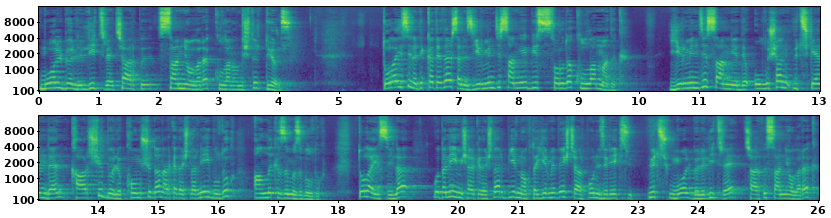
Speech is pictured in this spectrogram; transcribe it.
mol bölü litre çarpı saniye olarak kullanılmıştır diyoruz. Dolayısıyla dikkat ederseniz 20. saniyeyi biz soruda kullanmadık. 20. saniyede oluşan üçgenden karşı bölü komşudan arkadaşlar neyi bulduk? Anlık hızımızı bulduk. Dolayısıyla o da neymiş arkadaşlar? 1.25 çarpı 10 üzeri eksi 3 mol bölü litre çarpı saniye olarak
